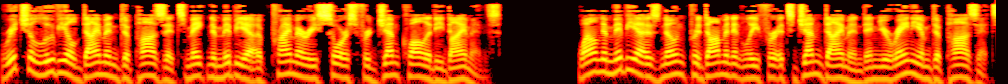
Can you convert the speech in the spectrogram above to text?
Rich alluvial diamond deposits make Namibia a primary source for gem-quality diamonds. While Namibia is known predominantly for its gem diamond and uranium deposits,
